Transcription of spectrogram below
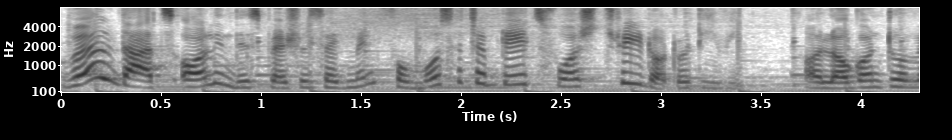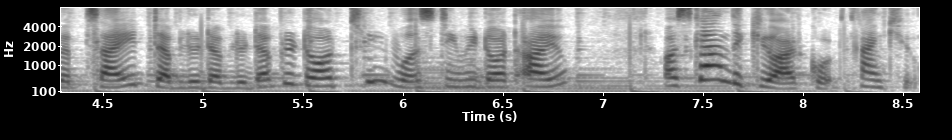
Well, that's all in this special segment. For more such updates, watch 3.0TV or log on to our website www.3versetv.io or scan the QR code. Thank you.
